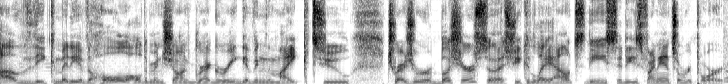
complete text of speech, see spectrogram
of the committee of the whole, Alderman Shawn Gregory, giving the mic to Treasurer Buscher so that she could lay out the city's financial report.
